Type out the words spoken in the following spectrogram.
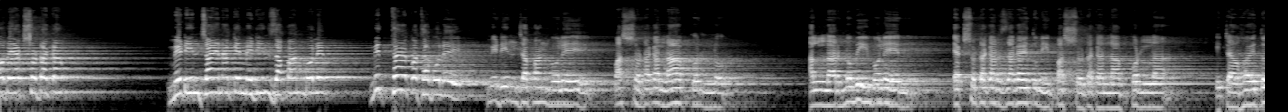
হবে একশো টাকা। মেড ইন চায়নাকে মেড ইন জাপান বলে, মিথ্যা কথা বলে মেড ইন জাপান বলে পাঁচশো টাকা লাভ করল। আল্লাহর নবী বলেন, একশো টাকার জায়গায় তুমি পাঁচশো টাকা লাভ করলা। এটা হয়তো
